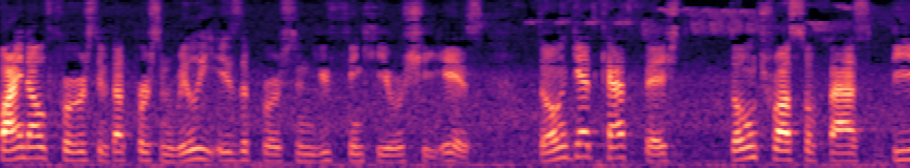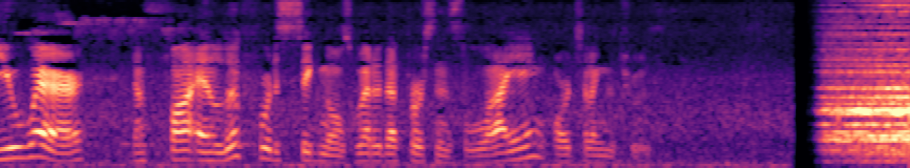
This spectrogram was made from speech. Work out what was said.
Find out first if that person really is the person you think he or she is. Don't get catfished. Don't trust so fast. Be aware and, find, and look for the signals whether that person is lying or telling the truth. あ!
